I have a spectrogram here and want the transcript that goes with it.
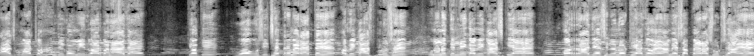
राजकुमार चौहान जी को उम्मीदवार बनाया जाए, क्योंकि वो उसी क्षेत्र में रहते हैं और विकास पुरुष हैं। उन्होंने दिल्ली का विकास किया है और राजेश लिलोठिया जो है हमेशा पैराशूट से आए हैं।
